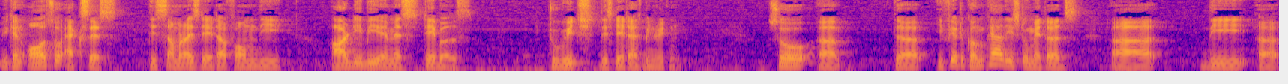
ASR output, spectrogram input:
we can also access this summarized data from the RDBMS tables to which this data has been written. So, uh, the if you have to compare these two methods, uh, the uh,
